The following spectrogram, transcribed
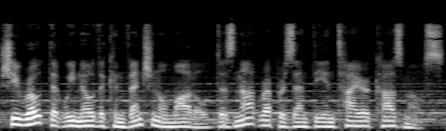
She wrote that we know the conventional model does not represent the entire cosmos.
